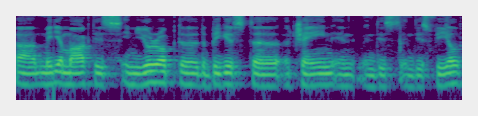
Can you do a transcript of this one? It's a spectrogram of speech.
Uh, MediaMarkt is in Europe the, the biggest uh, chain in, in this in this field.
